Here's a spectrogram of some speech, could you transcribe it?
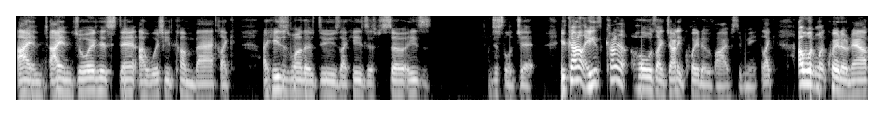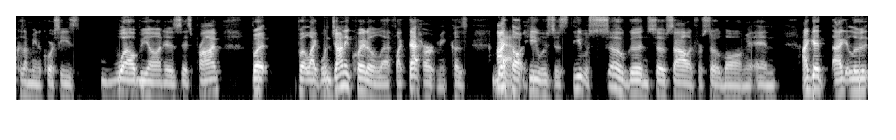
I I enjoyed his stint. I wish he'd come back. Like like he's just one of those dudes. Like he's just so he's just legit. He's kind of he's kind of holds like Johnny Cueto vibes to me. Like I wouldn't want Cueto now because I mean, of course, he's well mm. beyond his his prime. But but like when Johnny Cueto left, like that hurt me because I thought he was just he was so good and so solid for so long. And I get I get Louis,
